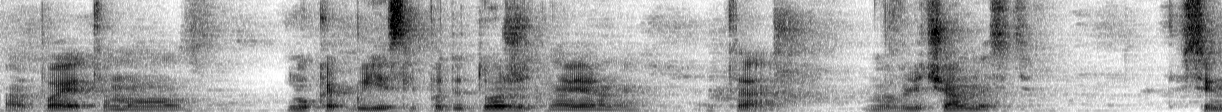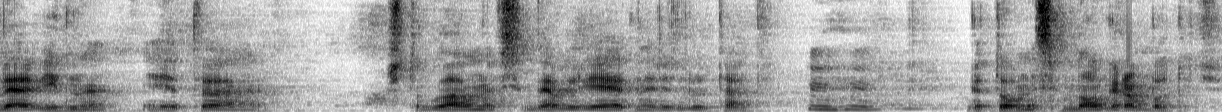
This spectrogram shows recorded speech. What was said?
А Поэтому, ну, как бы, если подытожить, наверное, это вовлеченность. Это всегда видно, и это, что главное, всегда влияет на результат. Готовность много работать.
